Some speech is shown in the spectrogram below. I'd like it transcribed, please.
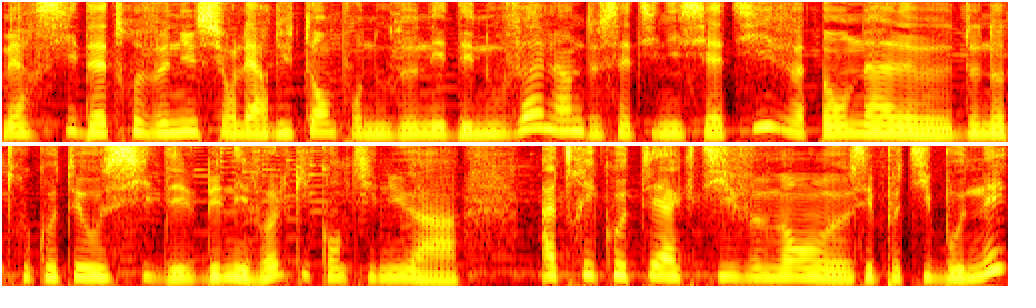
Merci d'être venu sur l'air du temps pour nous donner des nouvelles hein, de cette initiative. On a euh, de notre côté aussi des bénévoles qui continuent à, à tricoter activement euh, ces petits bonnets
